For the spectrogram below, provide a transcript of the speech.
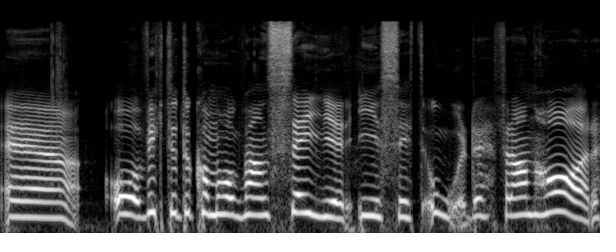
Eh, och viktigt att komma ihåg vad han säger i sitt ord. För han har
